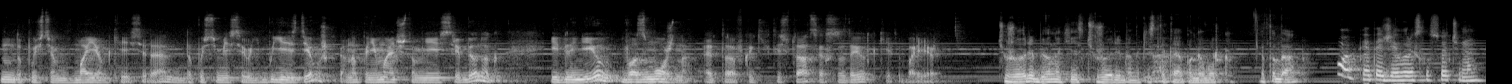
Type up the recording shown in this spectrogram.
ну, допустим, в моем кейсе, да, допустим, если есть девушка, она понимает, что у меня есть ребенок, и для нее, возможно, это в каких-то ситуациях создает какие-то барьеры. Чужой ребенок есть чужой ребенок, есть такая поговорка. Это да. Вот, опять же, я выросла с отчимом.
